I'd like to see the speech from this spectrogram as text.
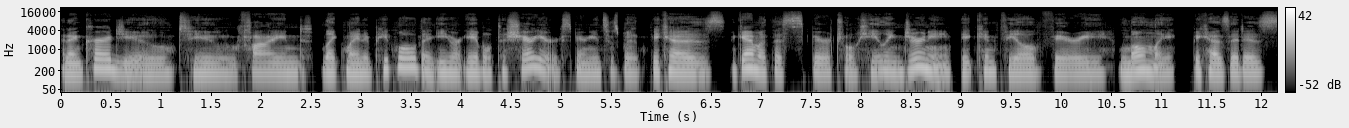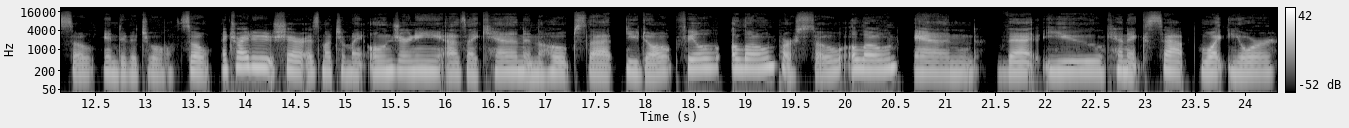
And I encourage you to find like minded people that you are able to share your experiences with because, again, with this spiritual healing journey, it can feel very lonely because it is so individual. So I try to share as much of my own journey as I can in the that you don't feel alone or so alone and that you can accept what your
